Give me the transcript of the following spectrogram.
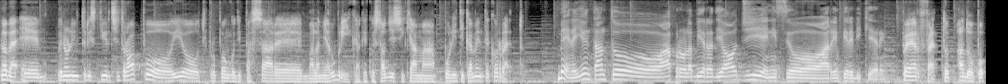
Vabbè, eh, per non intristirci troppo io ti propongo di passare alla mia rubrica che quest'oggi si chiama Politicamente corretto. Bene, io intanto apro la birra di oggi e inizio a riempire i bicchieri. Perfetto, a dopo.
